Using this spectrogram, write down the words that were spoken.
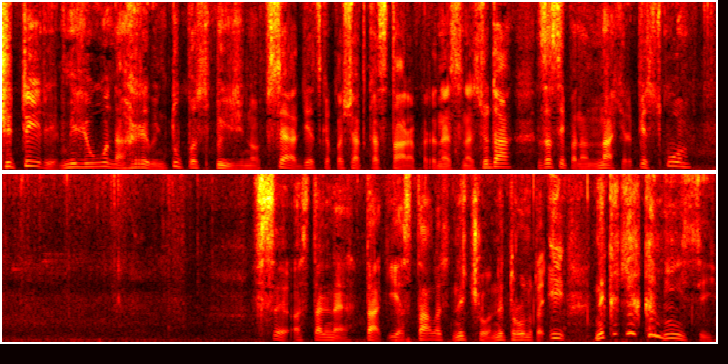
4 мільйона гривень тупо спижено. Вся дитяча площадка стара перенесена сюди, засипана нахер піском. Все остальне так і осталось, нічого не тронуто. І ніяких комісій,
